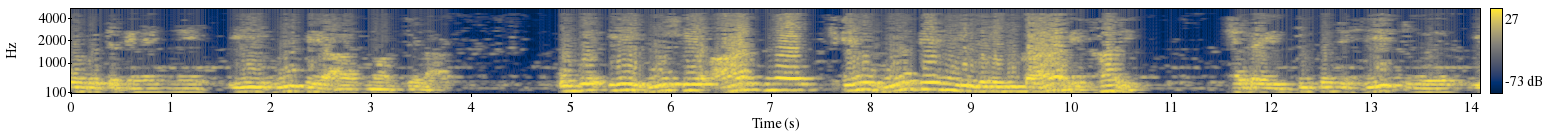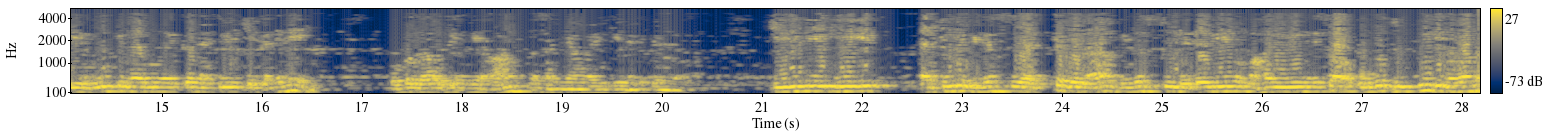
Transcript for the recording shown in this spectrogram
ඔබට දැනෙන්නේ ඒ රූපය ආත්මවත් වෙලා. ඔබ ඒ රූපේ ආත්ම ඒ රූපේ නිරුද්ධ දුකාරේ හරි. හැබැයි දුකට හේතුව ඒ රූපේ නරුව එක නැති වෙච්ච එක නෙමෙයි. ඔබ ගාව තියෙන ආත්ම සංඥාවයි කියන එක පෙන්නනවා. ජීවිතයේ ඇතුලේ විනස්සු ඇත්ත වෙලා විනස්සු ලෙඩවීම මහල් වීම නිසා ඔබ දුක් විඳිනවම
